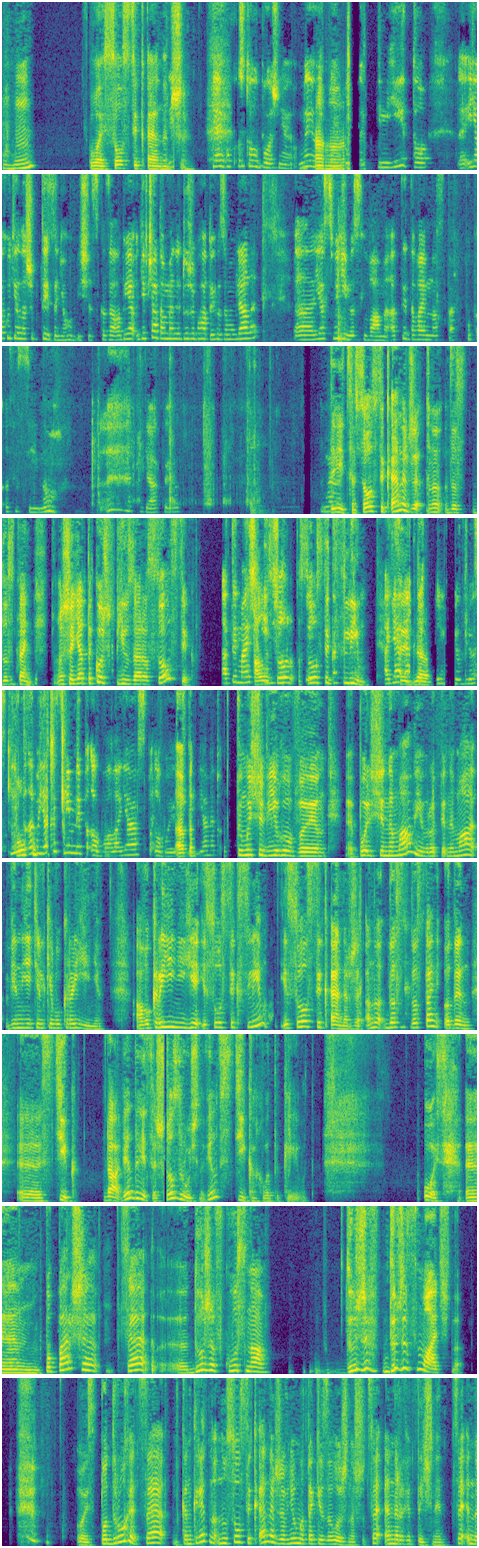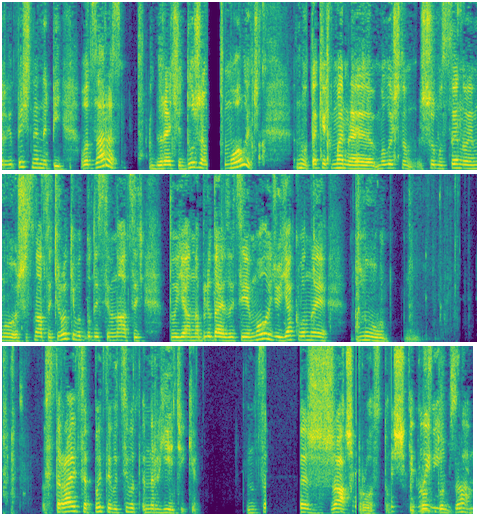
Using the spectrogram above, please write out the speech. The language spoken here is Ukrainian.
Угу. Ой, Solstic Energy. Я його просто обожнюю. Ми його Ага. в сім'ї, то е, і я хотіла, щоб ти за нього більше сказала. Бо я, дівчата в мене дуже багато його замовляли. Е, Я своїми словами, а ти давай в нас так по-професійному. Дякую. Дивіться, Solstic Energy, ну, достань. Що я також п'ю зараз Solstic, А ти маєш але. Sol- Solstic Slim. А я це це для- люблю слім, але я ще слім не пробувала, я спробую А, слім. Я не. Тому що в його в е, Польщі нема, в Європі нема, він є тільки в Україні. А в Україні є і Solstic Slim, і Solstic Energy. А ну, достань один е, стік. Да, він дивіться, що зручно. Він в стіках от такий от. Ось. ем, По-перше, це е, дуже вкусно, дуже, дуже смачно. Ось, по-друге, це конкретно, ну, Solstic Energy в ньому так і заложено, що це енергетичний, це енергетичний напій. От зараз, до речі, дуже молодь, ну, так як в мене молочному сину йому 16 років, от буде 17, то я наблюдаю за цією молоддю, як вони, ну, стараються пити оці от енергетики. Ну, Це, це жах просто. Це просто жах.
